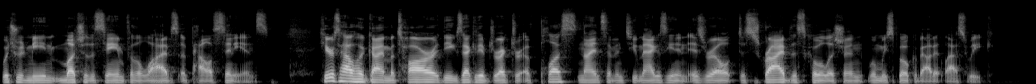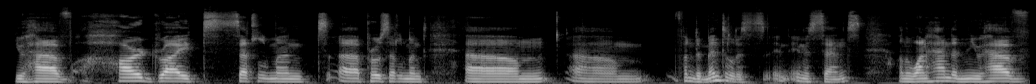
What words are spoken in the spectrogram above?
which would mean much of the same for the lives of Palestinians. Here's how Hagai Matar, the executive director of Plus 972 magazine in Israel, described this coalition when we spoke about it last week. You have hard right settlement, uh, pro settlement um, um, fundamentalists in, in a sense, on the one hand, and you have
